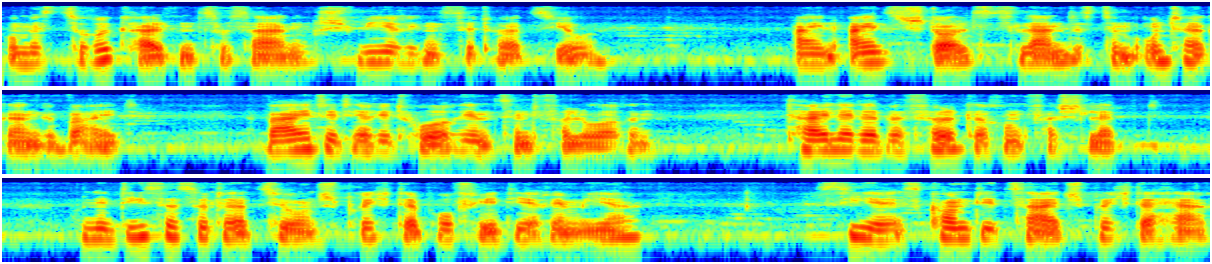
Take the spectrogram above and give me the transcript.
um es zurückhaltend zu sagen, schwierigen Situation. Ein einst stolzes Land ist dem Untergang geweiht. Weite Territorien sind verloren, Teile der Bevölkerung verschleppt. Und in dieser Situation spricht der Prophet Jeremia, siehe, es kommt die Zeit, spricht der Herr,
